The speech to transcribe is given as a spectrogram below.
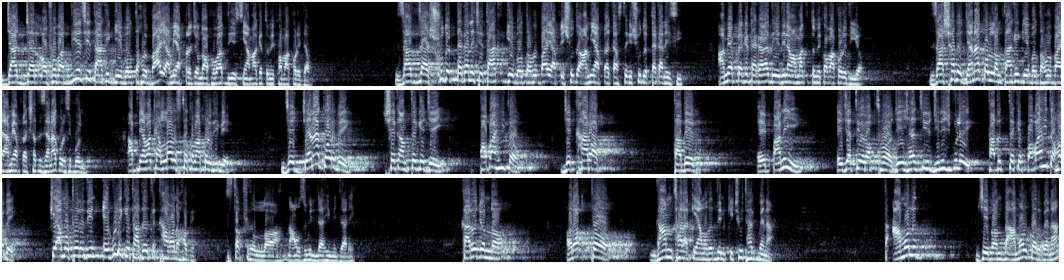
যার যার অপবাদ দিয়েছি তাকে গিয়ে বলতে হবে, ভাই, আমি আপনার জন্য অপবাদ দিয়েছি, আমাকে তুমি ক্ষমা করে দাও। যার যার সুদের টাকা নিয়েছে তাকে গিয়ে বলতে হবে, ভাই, আপনি শুধু আমি আপনার কাছ থেকে সুদের টাকা নিয়েছি। আমি আপনাকে টাকাটা দিয়ে দিলাম, আমাকে তুমি ক্ষমা করে দিও। যার সাথে জানা করলাম, তাকে গিয়ে বলতে হবে, ভাই, আমি আপনার সাথে জানা করেছি বলি আপনি আমাকে আল্লাহর রাস্তা ক্ষমা করে দিবে। যে জানা করবে, সেখান থেকে যেই প্রবাহিত, যে খারাপ তাদের এই পানি, এই জাতীয় রক্ত, যে জাতীয় জিনিসগুলি তাদের থেকে প্রবাহিত হবে, কেয়ামতের দিন এগুলিকে তাদেরকে খাওয়ানো হবে। স্তফিরুল্লাহ নাউজবিল্লাহি কারও জন্য রক্ত, ঘাম ছাড়া কি আমাদের দিন কিছুই থাকবে না। তা আমল, যে বন্দা আমল করবে না,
